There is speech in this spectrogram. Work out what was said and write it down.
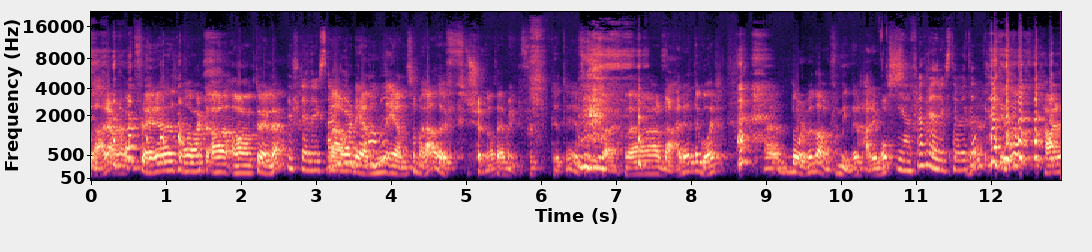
der har det vært flere som har vært aktuelle. Fredrikstad. Det har vært en, en som er, ja, det skjønner at jeg er egentlig flyttet til Fredrikstad. Det er der det går. Dårlig med damer for min del her i Moss. Jeg er fra Fredrikstad, vet du. Sant? Her,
